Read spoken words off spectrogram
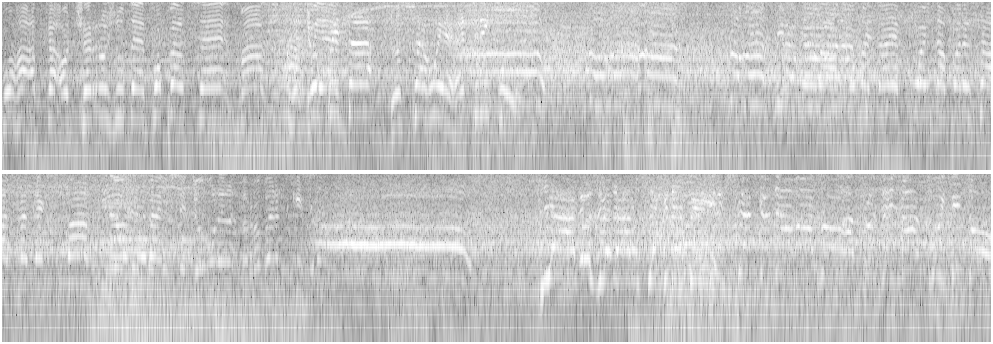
pohádka o černožluté popelce má svůj Do pěta dosahuje hetriku. Kometa je pojď na 50 letech zpátky na To si dovolil Robert Kysa. Jágr zvedá ruce k nebi! Kristianka dává gol a Plzeň má svůj titul.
